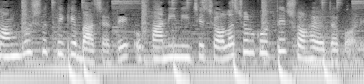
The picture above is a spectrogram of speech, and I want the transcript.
সংঘর্ষ থেকে বাঁচাতে ও পানি নিচে চলাচল করতে সহায়তা করে।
